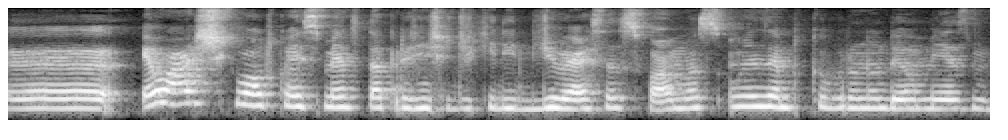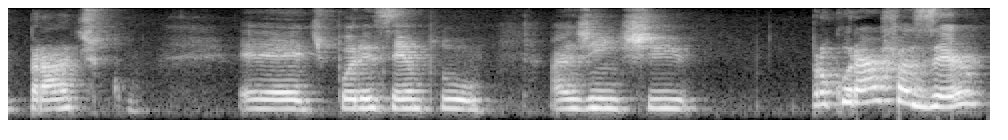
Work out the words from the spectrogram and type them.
uh, eu acho que o autoconhecimento dá pra gente adquirir de diversas formas. Um exemplo que o Bruno deu mesmo, prático, é de, por exemplo, a gente procurar fazer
